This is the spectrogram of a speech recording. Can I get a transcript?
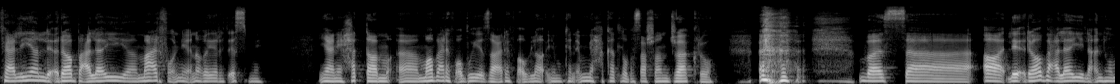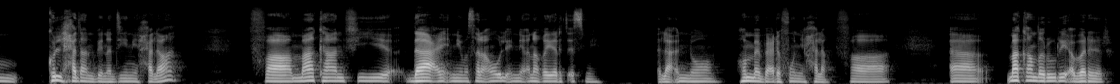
فعليا القراب علي ما عرفوا إني أنا غيرت اسمي. يعني حتى آه، ما بعرف أبوي إذا عرف أو لا. يمكن أمي حكت له بس عشان جاكرو. بس آه, آه القراب علي لأنهم كل حدا بيناديني حلا. فما كان في داعي إني مثلا أقول إني أنا غيرت اسمي. لأنه هم بيعرفوني حلا. ف آه، ما كان ضروري أبرر.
